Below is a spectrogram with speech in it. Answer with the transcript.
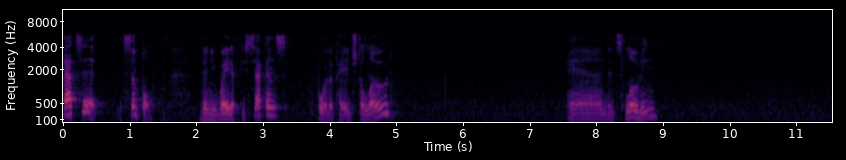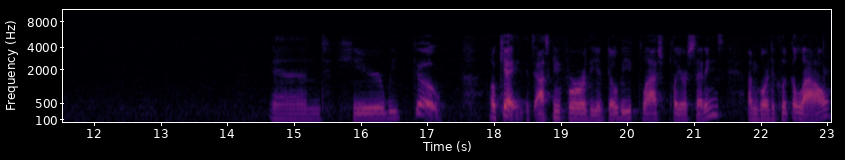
That's it. It's simple. Then you wait a few seconds for the page to load, and it's loading. And here we go. Okay, it's asking for the Adobe Flash Player settings. I'm going to click Allow.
